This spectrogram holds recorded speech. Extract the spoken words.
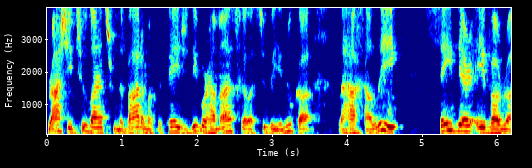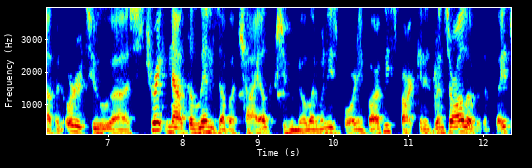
Rashi, two lines from the bottom of the page. Dibur Hamaschel Asuve Yenuka Lahachalik Seder Evarav, in order to uh, straighten out the limbs of a child, when he's born, and his limbs are all over the place.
